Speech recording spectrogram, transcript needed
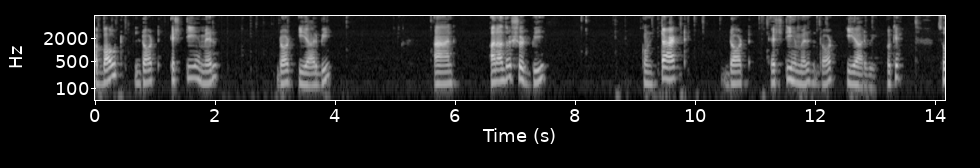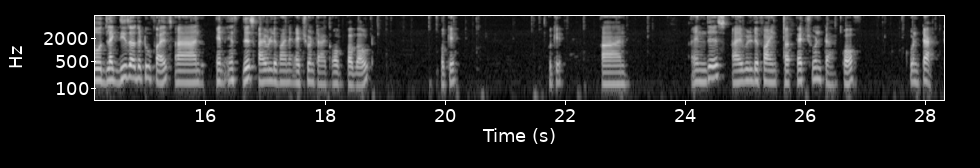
about.html.erb and another should be contact.html.erb okay so like these are the two files and in, this I will define an h1 tag of about okay? Okay. And in this I will define a h1 tag of contact.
